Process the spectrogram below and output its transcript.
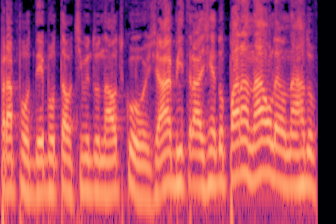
para poder botar o time do Náutico hoje. A arbitragem é do Paraná, o Leonardo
